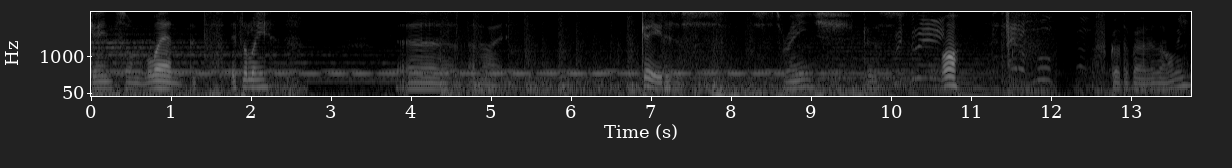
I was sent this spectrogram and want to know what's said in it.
gained some land at Italy. Uh, and I. Okay, this is strange. Cause oh! I forgot about his army.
